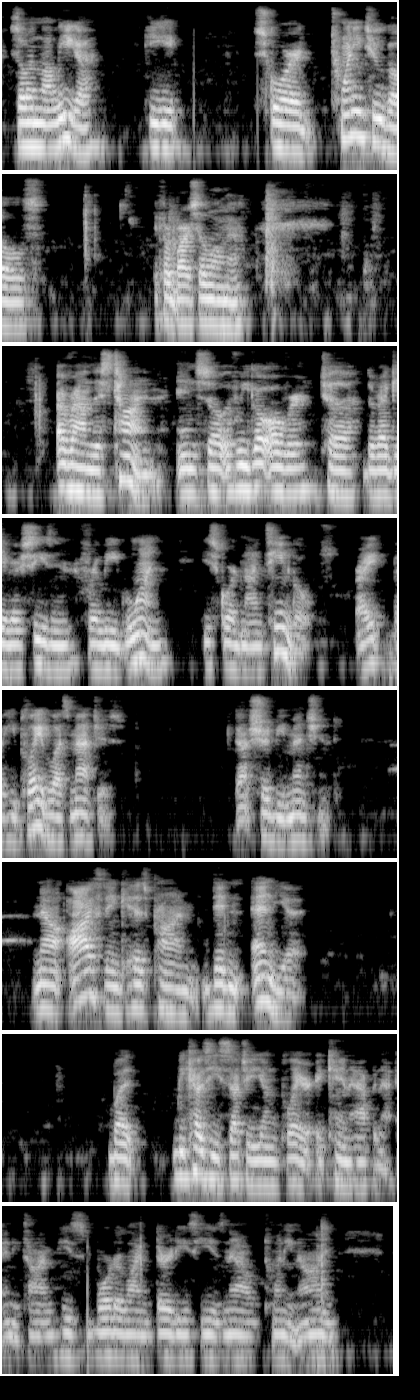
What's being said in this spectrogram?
So in La Liga, he scored 22 goals for Barcelona around this time. And so if we go over to the regular season for Ligue 1, he scored 19 goals, right? But he played less matches. That should be mentioned. Now, I think his prime didn't end yet. But because he's such a young player, it can happen at any time. He's borderline 30s. He is now 29.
